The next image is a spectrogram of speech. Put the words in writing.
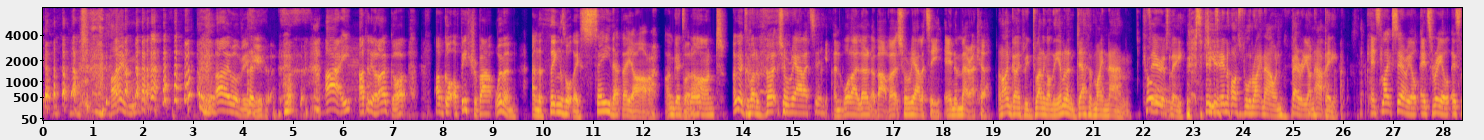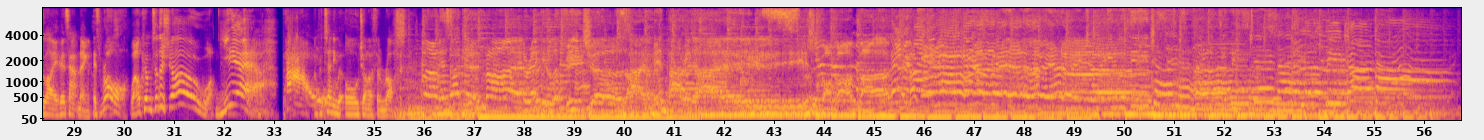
I'm I will be here. I, I'll tell you what I've got. I've got a feature about women and the things what they say that they are, I'm going to but learn- aren't. I'm going to learn virtual reality and what I learned about virtual reality in America. and I'm going to be dwelling on the imminent death of my nan. Seriously, she's in hospital right now and very unhappy. It's like cereal. It's real. It's live. It's happening. It's raw. Welcome to the show. Yeah! Pow! I'm pretending we're all Jonathan Ross. Long as I get my regular features, I am in paradise. Bum, bum, bum.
